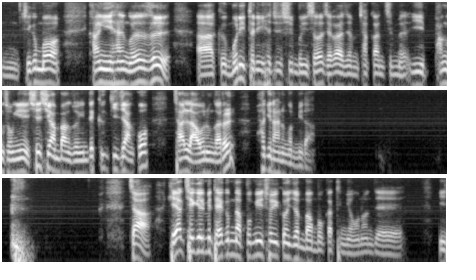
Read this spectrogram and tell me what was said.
음, 지금 뭐 강의하는 것을 아, 그 모니터링 해주신 분이 있어서 제가 좀 잠깐 지금 이 방송이 실시간 방송인데 끊기지 않고 잘 나오는가를 확인하는 겁니다. 자, 계약 체결 및 대금 및 소유권 이전 방법 같은 경우는 이제 이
